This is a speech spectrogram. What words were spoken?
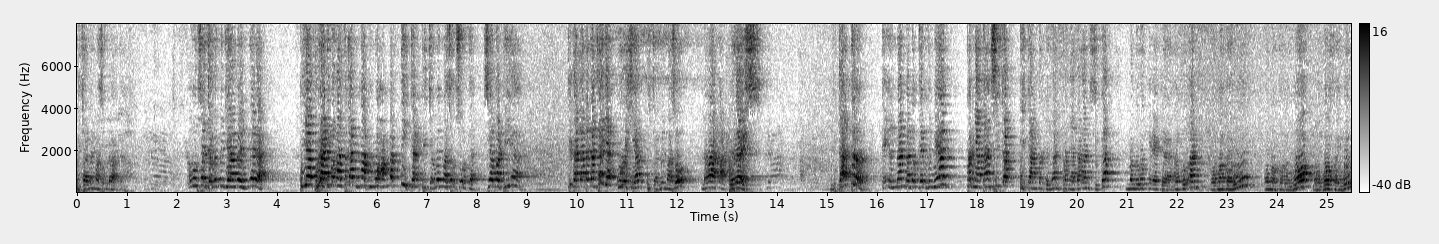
dijamin masuk neraka. Kalau saya jamin menjamin, ya kan? Dia berani mengatakan Nabi Muhammad tidak dijamin masuk surga. Siapa dia? Kita katakan saja Quraisy dijamin masuk neraka. Beres. Jadi kantor keilmuan, kantor keilmuan, pernyataan sikap dikantor dengan pernyataan sikap menurut keadaan Al-Quran wa makaru wa makarullah wa khairul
